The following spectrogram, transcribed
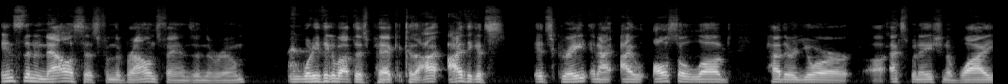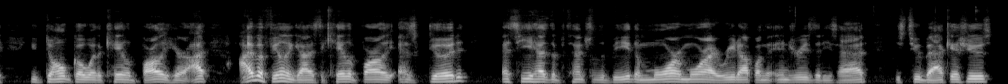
instant analysis from the Browns fans in the room. What do you think about this pick? Because I, I think it's it's great, and I, I also loved Heather your uh, explanation of why you don't go with a Caleb Farley here. I I have a feeling, guys, that Caleb Farley, as good as he has the potential to be, the more and more I read up on the injuries that he's had, these two back issues,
